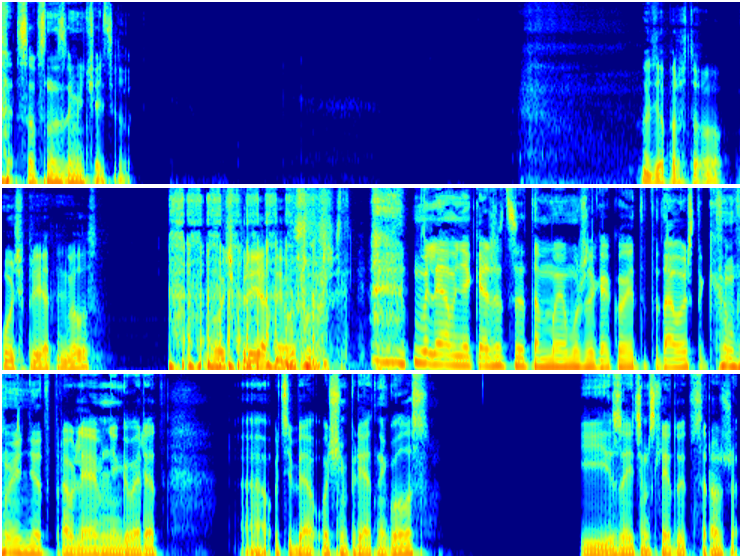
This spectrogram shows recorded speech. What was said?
собственно, замечательно. У тебя просто очень приятный голос. Очень приятно его слушать. Бля, мне кажется, это мем уже какой-то, потому что кому и не отправляем, мне говорят, «А, у тебя очень приятный голос, и за этим следует сразу же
